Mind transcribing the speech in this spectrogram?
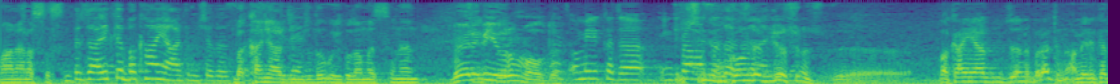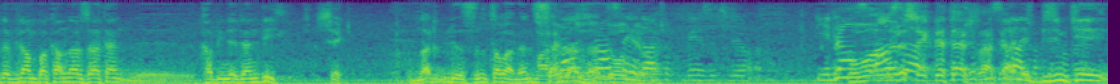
tamamen asılsın. Özellikle bakan yardımcılığı. Bakan yardımcılığı uygulamasının Böyle bir yorum mu oldu? Evet, Amerika'da, İngiltere'de. Şimdi bu konuda özellikle. biliyorsunuz e, bakan yardımcılarını bırakın Amerika'da filan bakanlar zaten e, kabineden değil. Sek. Bunlar biliyorsunuz tamamen dışarıdan zaten. Fransa'ya olmuyorlar. daha çok benzetiliyor. Yeni Fransa- Unvanları sekreter benzetmesi zaten. daha Yani bizimki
